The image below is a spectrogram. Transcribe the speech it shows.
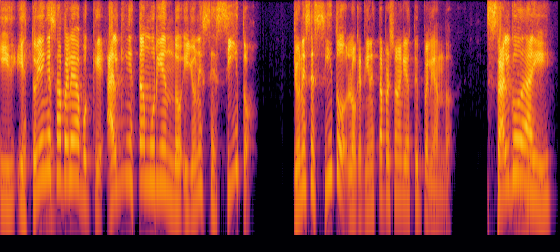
y, estoy en esa pelea porque alguien está muriendo y yo necesito, yo necesito lo que tiene esta persona que yo estoy peleando. Salgo de ahí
